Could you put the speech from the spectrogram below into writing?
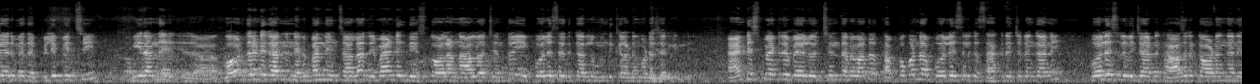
పేరు మీద పిలిపించి వీరందరి గోవర్ధన్ రెడ్డి గారిని నిర్బంధించాలా రిమాండ్కి తీసుకోవాలన్న ఆలోచనతో ఈ పోలీస్ అధికారులు ముందుకెళ్ళడం కూడా జరిగింది. యాంటిసిపేటరీ బెయిల్ వచ్చిన తర్వాత తప్పకుండా పోలీసులకు సహకరించడం కానీ పోలీసుల విచారణకు హాజరు కావడం కానీ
